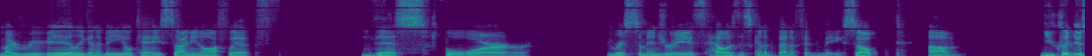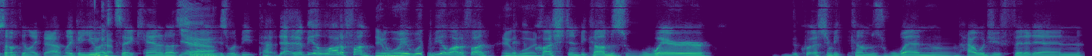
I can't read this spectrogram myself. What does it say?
am I really going to be okay signing off with this for risk some injury? Is how is this going to benefit me?" So, um, you could do something like that, like a USA okay. Canada yeah. series would be that, would be a lot of fun. It, it, would. it would be a lot of fun. It the would. question becomes where the question becomes when, how would you fit it in?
